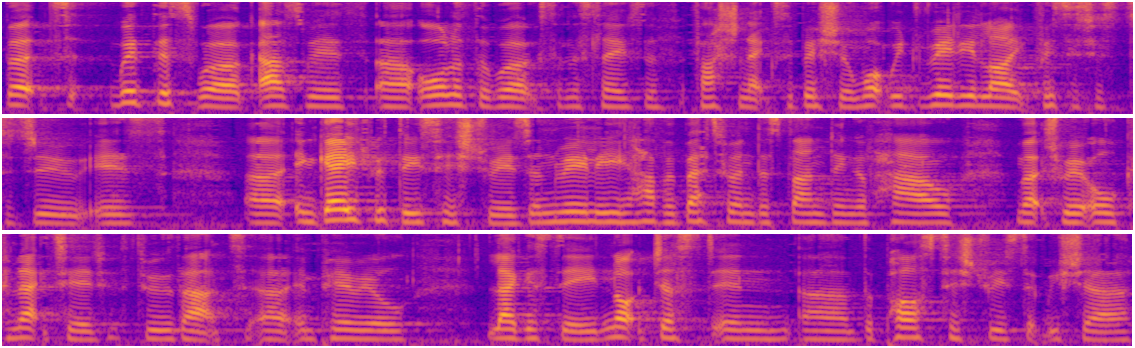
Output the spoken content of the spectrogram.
But with this work, as with uh, all of the works in the Slaves of Fashion exhibition, what we'd really like visitors to do is uh, engage with these histories and really have a better understanding of how much we're all connected through that uh, imperial legacy, not just in uh, the past histories that we share,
